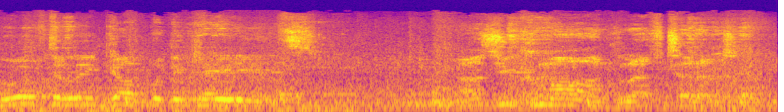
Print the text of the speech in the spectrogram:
Move link up with the Cadians. As you command, Lieutenant.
